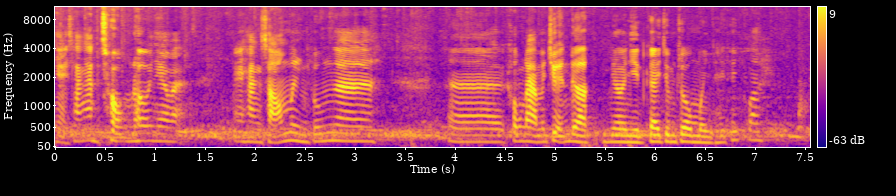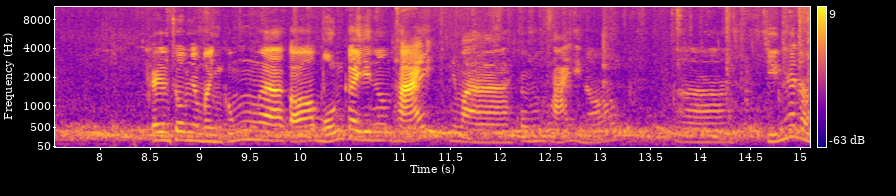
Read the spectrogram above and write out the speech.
nhảy sang ăn trộm đâu nha bạn. Hàng xóm mình cũng à, à, không làm cái chuyện được. Nhờ nhìn cây chôm chôm mình thấy thích quá. Cây chôm chôm nhà mình cũng à, có bốn cây trên chôm thái. Nhưng mà trong chôm thái thì nó à, chín hết rồi.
